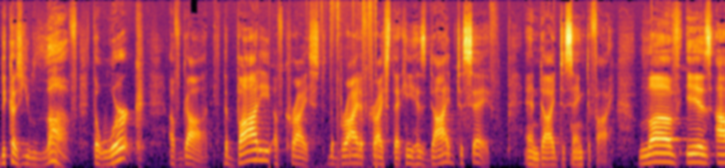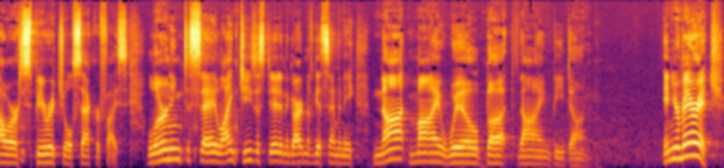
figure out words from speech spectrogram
Because you love the work of God, the body of Christ, the bride of Christ that he has died to save and died to sanctify. Love is our spiritual sacrifice. Learning to say, like Jesus did in the Garden of Gethsemane, not my will, but thine be done. In your marriage,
